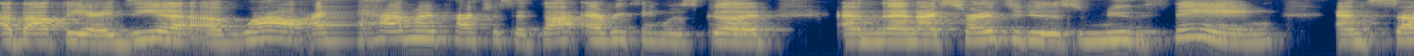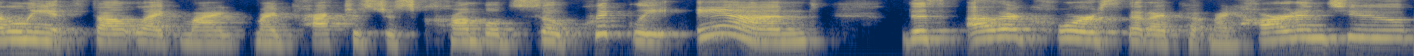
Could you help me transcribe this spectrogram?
about the idea of, wow, I had my practice, I thought everything was good. And then I started to do this new thing. And suddenly it felt like my, my practice just crumbled so quickly. And this other course that I put my heart into,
